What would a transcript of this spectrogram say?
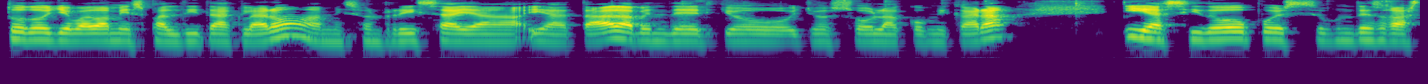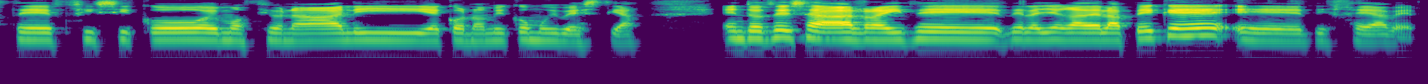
todo llevado a mi espaldita, claro, a mi sonrisa y a, tal, a vender yo, yo sola con mi cara. Y ha sido pues un desgaste físico, emocional y económico muy bestia. Entonces, a raíz de, la llegada de la Peque, eh, dije, a ver,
